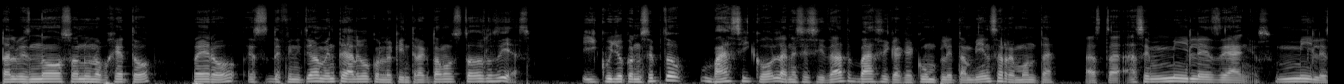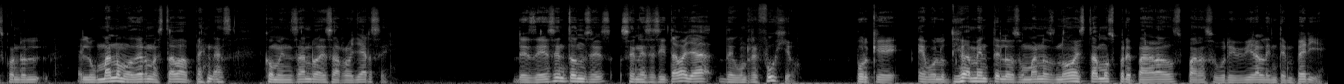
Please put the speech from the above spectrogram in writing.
Tal vez no son un objeto, pero es definitivamente algo con lo que interactuamos todos los días. Y cuyo concepto básico, la necesidad básica que cumple, también se remonta hasta hace miles de años, miles, cuando el, humano moderno estaba apenas comenzando a desarrollarse. Desde ese entonces se necesitaba ya de un refugio, porque evolutivamente los humanos no estamos preparados para sobrevivir a la intemperie,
